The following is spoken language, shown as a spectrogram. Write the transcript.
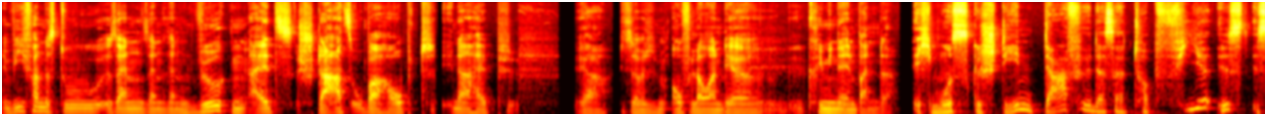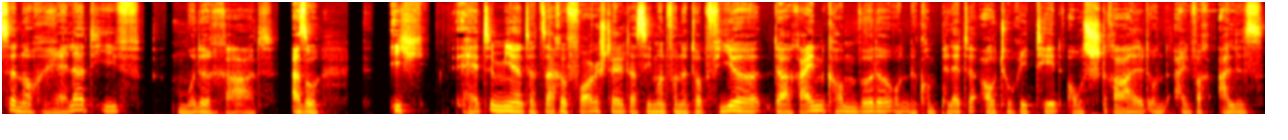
Wie fandest du sein, sein, sein Wirken als Staatsoberhaupt innerhalb ja, dieser Auflauern der kriminellen Bande? Ich muss gestehen, dafür, dass er Top 4 ist, ist er noch relativ moderat. Also, ich hätte mir Tatsache vorgestellt, dass jemand von der Top 4 da reinkommen würde und eine komplette Autorität ausstrahlt und einfach alles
